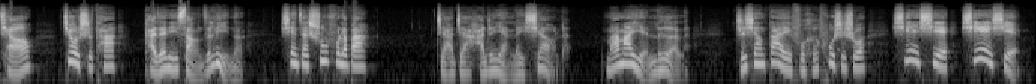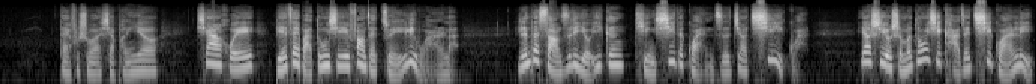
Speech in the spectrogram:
瞧，就是它卡在你嗓子里呢。现在舒服了吧？”佳佳含着眼泪笑了，妈妈也乐了，直向大夫和护士说：“谢谢，谢谢。”大夫说：“小朋友，下回别再把东西放在嘴里玩了。人的嗓子里有一根挺细的管子，叫气管。”要是有什么东西卡在气管里，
